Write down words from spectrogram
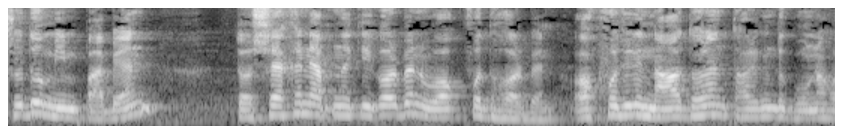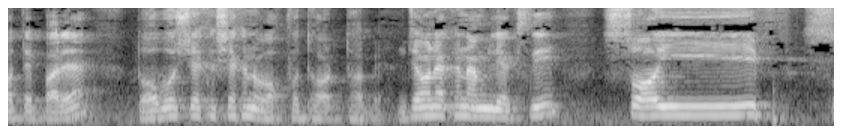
শুধু মিম পাবেন, তো সেখানে আপনি কি করবেন? ওয়াকফ ধরবেন। ওয়াকফ যদি না ধরেন, তাহলে কিন্তু গুণা হতে পারে। তো অবশ্যই সেখানে ওয়াকফ ধরতে হবে। যেমন এখানে আমি লিখছি সইফ স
